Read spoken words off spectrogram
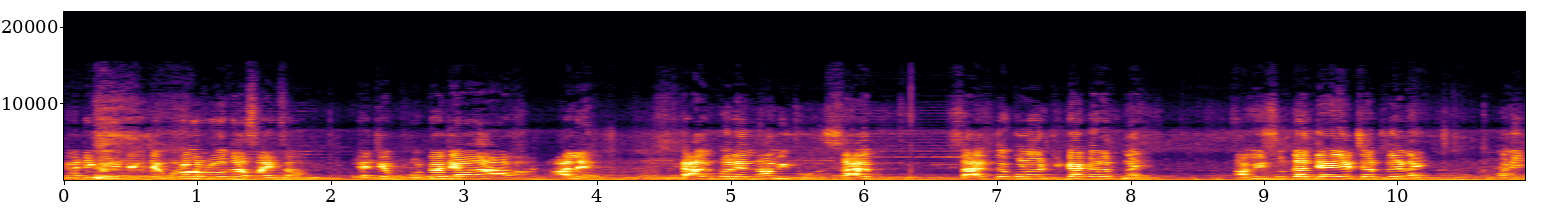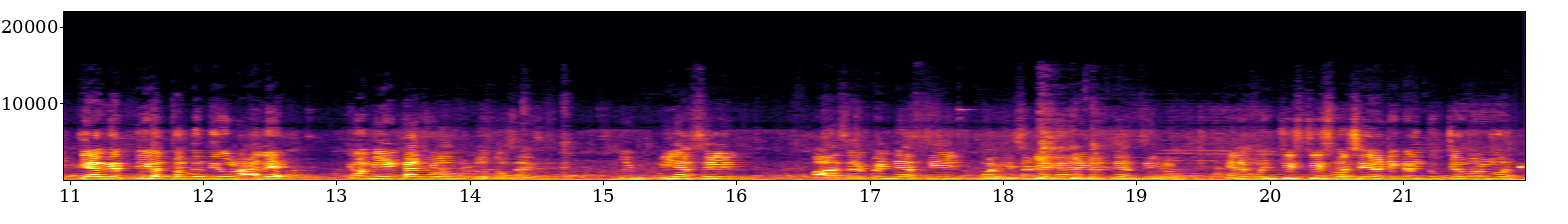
त्या ठिकाणी त्यांच्या बरोबर रोज असायचा त्याचे फोटो जेव्हा आले कालपर्यंत आम्ही साहेब साहेब तर कोणावर टीका करत नाही. आम्ही सुद्धा त्या याच्यातले नाही. पण इतक्या व्यक्तिगत पद्धतीवर आले तेव्हा मी एकाच वेळा बोललो होतो साहेब की मी असेल बाळासाहेब पेंडे असतील बाकी सगळे कार्यकर्ते असतील गेले पंचवीस तीस वर्ष या ठिकाणी तुमच्या बरोबर.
